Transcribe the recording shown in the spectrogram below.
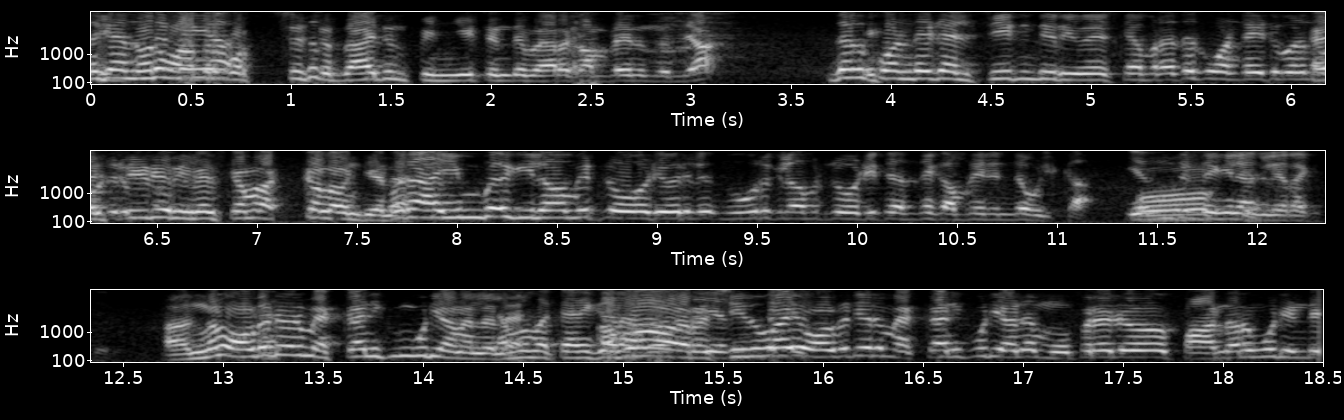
കുറച്ച് ചെറുതായിട്ട് പിന്നിട്ടുണ്ട് വേറെ കംപ്ലൈന്റ് ഒന്നുമില്ല. ഇതൊക്കെ കൊണ്ടുപോയിട്ട് L C D reverse camera ഇതൊക്കെ കൊണ്ടുപോയിട്ട് L C D reverse camera ഒക്കെ ഉള്ള വണ്ടിയാണ്. ഒരു അമ്പത് കിലോമീറ്റർ ഓടി ഒരു നൂറ് കിലോമീറ്റർ ഓടിയിട്ട് എന്തെങ്കിലും കംപ്ലൈന്റ് എന്നെ വിളിക്കാം? എന്തുണ്ടെങ്കിലും ഞാൻ ക്ലിയർ ആക്കി തരും. നിങ്ങൾ ഓൾറെഡി ഒരു മെക്കാനിക്കും കൂടിയാണല്ലോ അപ്പൊ റഷീദ് ഭായ് ഓൾറെഡി ഒരു മെക്കാനിക് കൂടിയാണ് മൂപ്പരൊരു പാർട്ണറും കൂടി ഉണ്ട്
